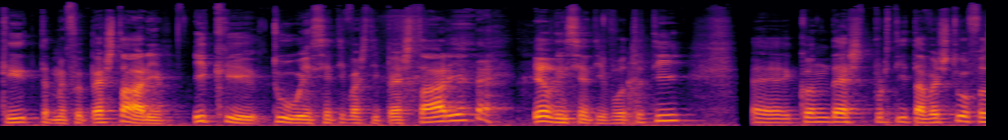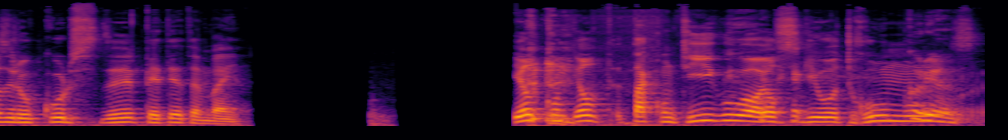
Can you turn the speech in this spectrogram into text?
que também foi para esta área e que tu incentivaste-te para esta área, ele incentivou-te a ti. eh, quando deste por ti, estavas tu a fazer o curso de PT também. Ele está contigo ou ele seguiu outro rumo? Curioso.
